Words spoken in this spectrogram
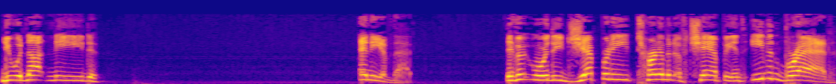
You would not need any of that. If it were the Jeopardy Tournament of Champions, even Brad,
